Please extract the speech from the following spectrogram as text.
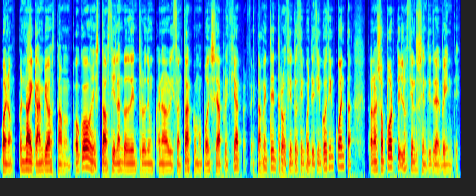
Bueno, pues no hay cambios tampoco, está oscilando dentro de un canal horizontal, como podéis apreciar perfectamente, entre los 155,50, zona de soporte, y los 163,20.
